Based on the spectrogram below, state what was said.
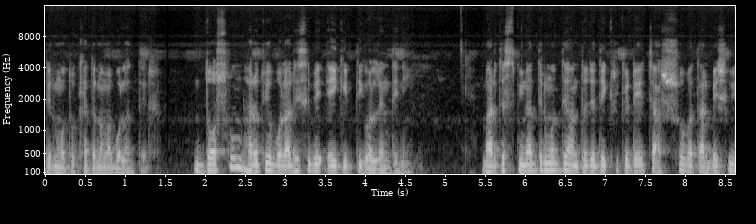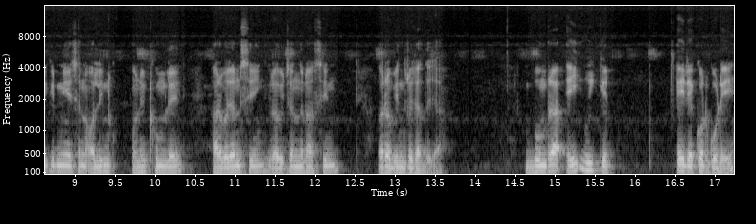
দের মতো খ্যাতনামা বোলারদের। দশম ভারতীয় বোলার হিসেবে এই কীর্তি করলেন তিনি। ভারতের স্পিনারদের মধ্যে আন্তর্জাতিক ক্রিকেটে চারশো বা তার বেশি উইকেট নিয়েছেন অলিন, অনিল কুম্বলে, হরভজন সিং রবিচন্দ্রন অশ্বিন ও রবীন্দ্র জাদেজা। বুমরা এই উইকেট, এই রেকর্ড গড়ে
